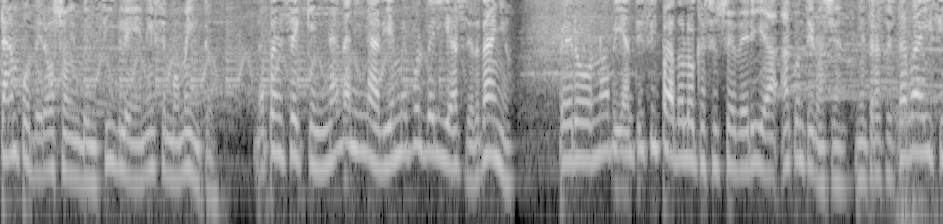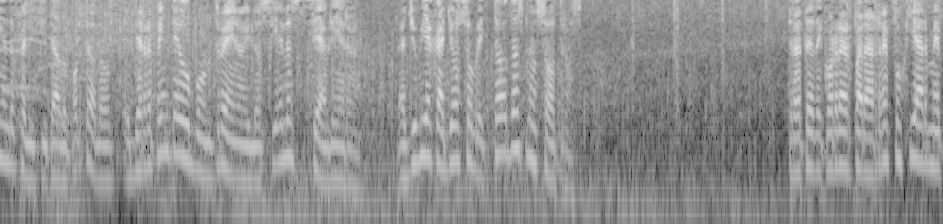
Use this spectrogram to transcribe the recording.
tan poderoso e invencible en ese momento. No pensé que nada ni nadie me volvería a hacer daño, pero no había anticipado lo que sucedería a continuación. Mientras estaba ahí siendo felicitado por todos, de repente hubo un trueno y los cielos se abrieron. La lluvia cayó sobre todos nosotros. Traté de correr para refugiarme,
